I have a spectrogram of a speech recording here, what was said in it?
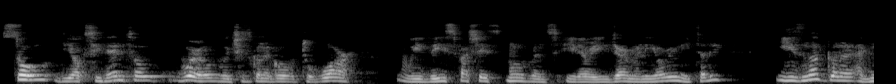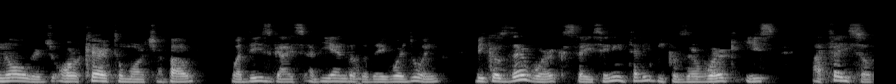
So the Occidental world, which is going to go to war with these fascist movements, either in Germany or in Italy, is not going to acknowledge or care too much about what these guys at the end of the day were doing because their work stays in Italy because their work is a face-off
